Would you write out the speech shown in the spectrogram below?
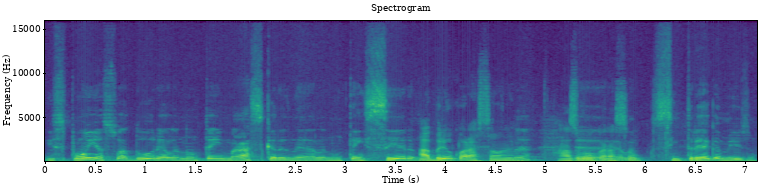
expõe a sua dor, ela não tem máscaras, né, ela não tem cera. Abriu o coração, né? né? Rasgou é, o coração. Ela se entrega mesmo.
